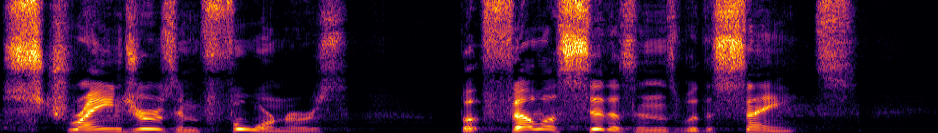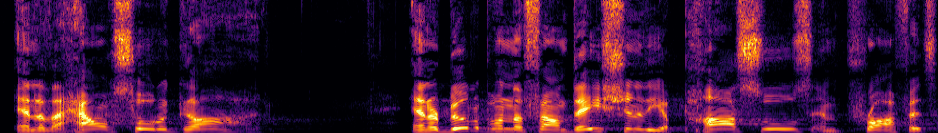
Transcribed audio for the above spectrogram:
strangers and foreigners, but fellow citizens with the saints and of the household of God, and are built upon the foundation of the apostles and prophets,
